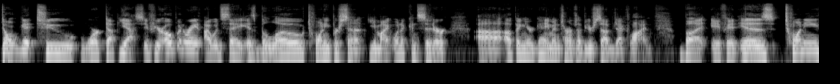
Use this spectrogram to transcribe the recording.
don't get too worked up. Yes if your open rate i would say is below 20% you might want to consider uh, upping your game in terms of your subject line. But if it is 20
